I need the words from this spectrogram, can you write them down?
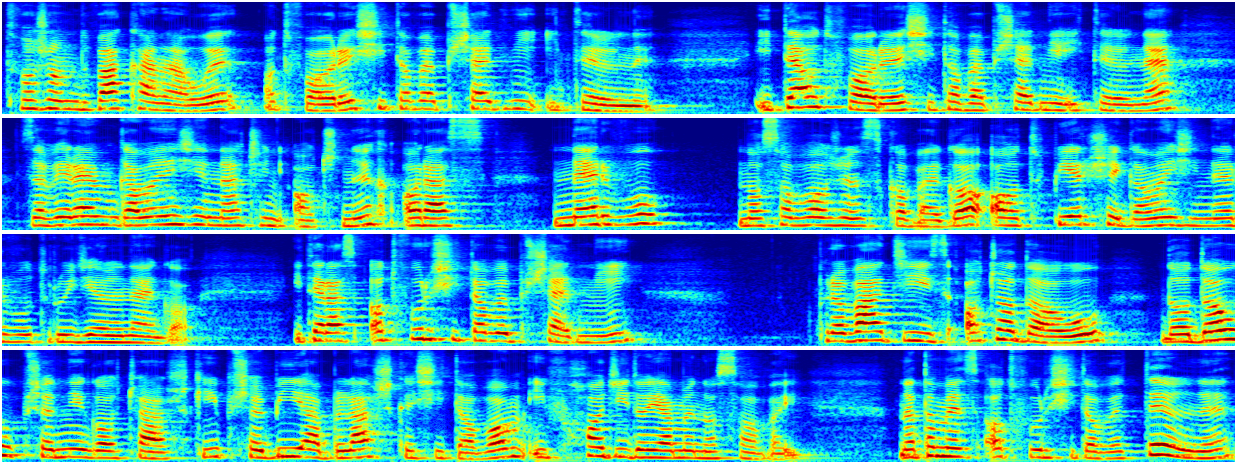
tworzą dwa kanały, otwory sitowe przedni i tylny. I te otwory sitowe przednie i tylne zawierają gałęzie naczyń ocznych oraz nerwu nosowo-rzęskowego od pierwszej gałęzi nerwu trójdzielnego. I teraz otwór sitowy przedni prowadzi z oczodołu do dołu przedniego czaszki, przebija blaszkę sitową i wchodzi do jamy nosowej. Natomiast otwór sitowy tylny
